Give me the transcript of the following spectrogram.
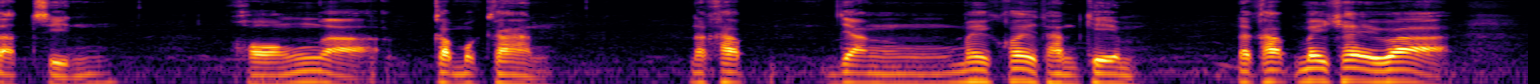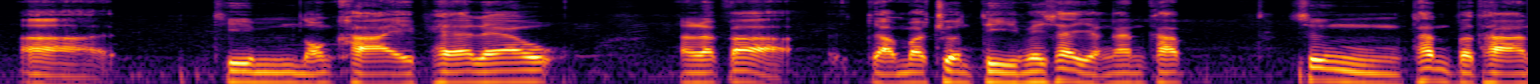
ตัดสินของอกรรมการนะครับ ยังไม่ค่อยทันเกมนะครับ ไม่ใช่ว่าทีมหนองคายแพ้แล้ว แล้วก็จะมาชวนตีไม่ใช่อย่างนั้นครับ ซึ่งท่านประธาน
